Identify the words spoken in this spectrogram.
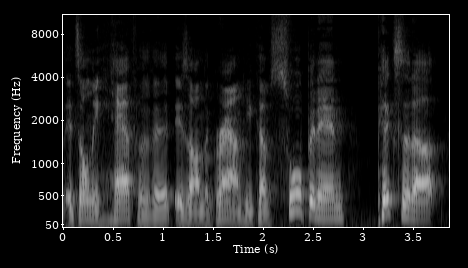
it's only half of it, is on the ground. He comes swooping in, picks it up,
